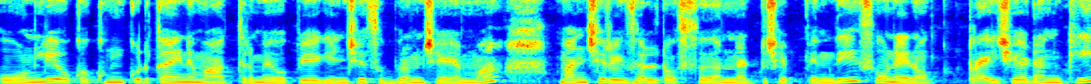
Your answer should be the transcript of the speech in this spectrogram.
ఓన్లీ ఒక కుంకుడుకాయని మాత్రమే ఉపయోగించి శుభ్రం చేయమ్మా మంచి రిజల్ట్ వస్తుంది అన్నట్టు చెప్పింది. సో నేను ట్రై చేయడానికి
